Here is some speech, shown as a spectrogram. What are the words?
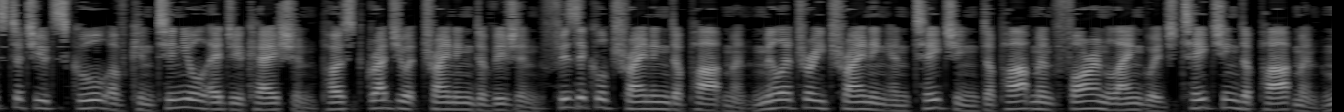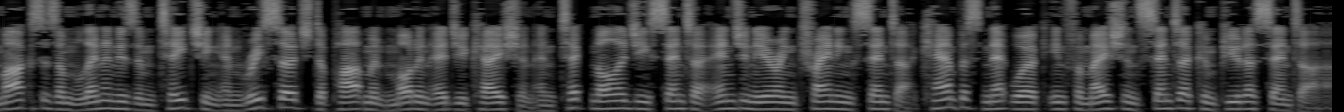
Institute School of Continual Education Postgraduate Training Division Physical Training Department Military Training and Teaching Department Foreign Language Teaching Department Marxism-Leninism Teaching and Research Department Modern Education and Technology Center Engineering Training Center Campus Network Information Center Computer Center.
